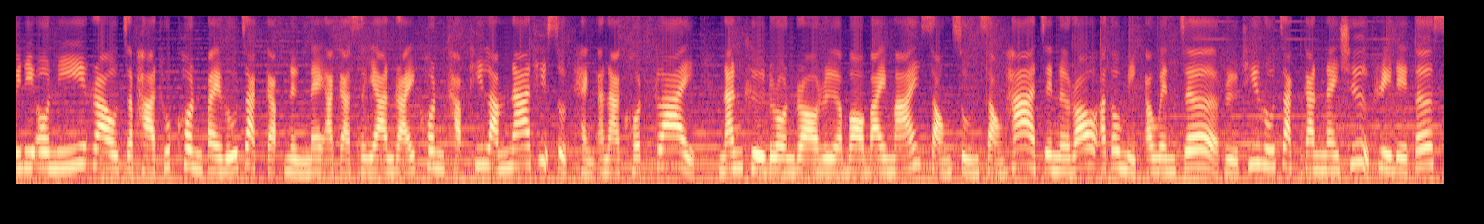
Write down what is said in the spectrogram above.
วิดีโอนี้เราจะพาทุกคนไปรู้จักกับหนึ่งในอากาศยานไร้คนขับที่ล้ำหน้าที่สุดแห่งอนาคตใกล้ นั่นคือโดรนรอเรือบอใบไม้ 2025 General Atomic Avenger หรือที่รู้จักกันในชื่อ Predator C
